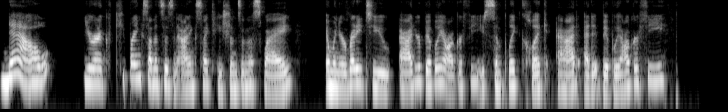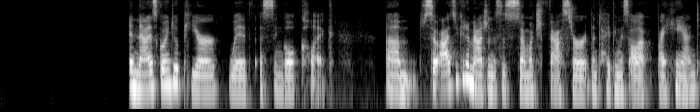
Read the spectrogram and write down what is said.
Now you're going to keep writing sentences and adding citations in this way. And when you're ready to add your bibliography, you simply click Add Edit Bibliography. And that is going to appear with a single click. Um, so as you can imagine, this is so much faster than typing this all out by hand.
